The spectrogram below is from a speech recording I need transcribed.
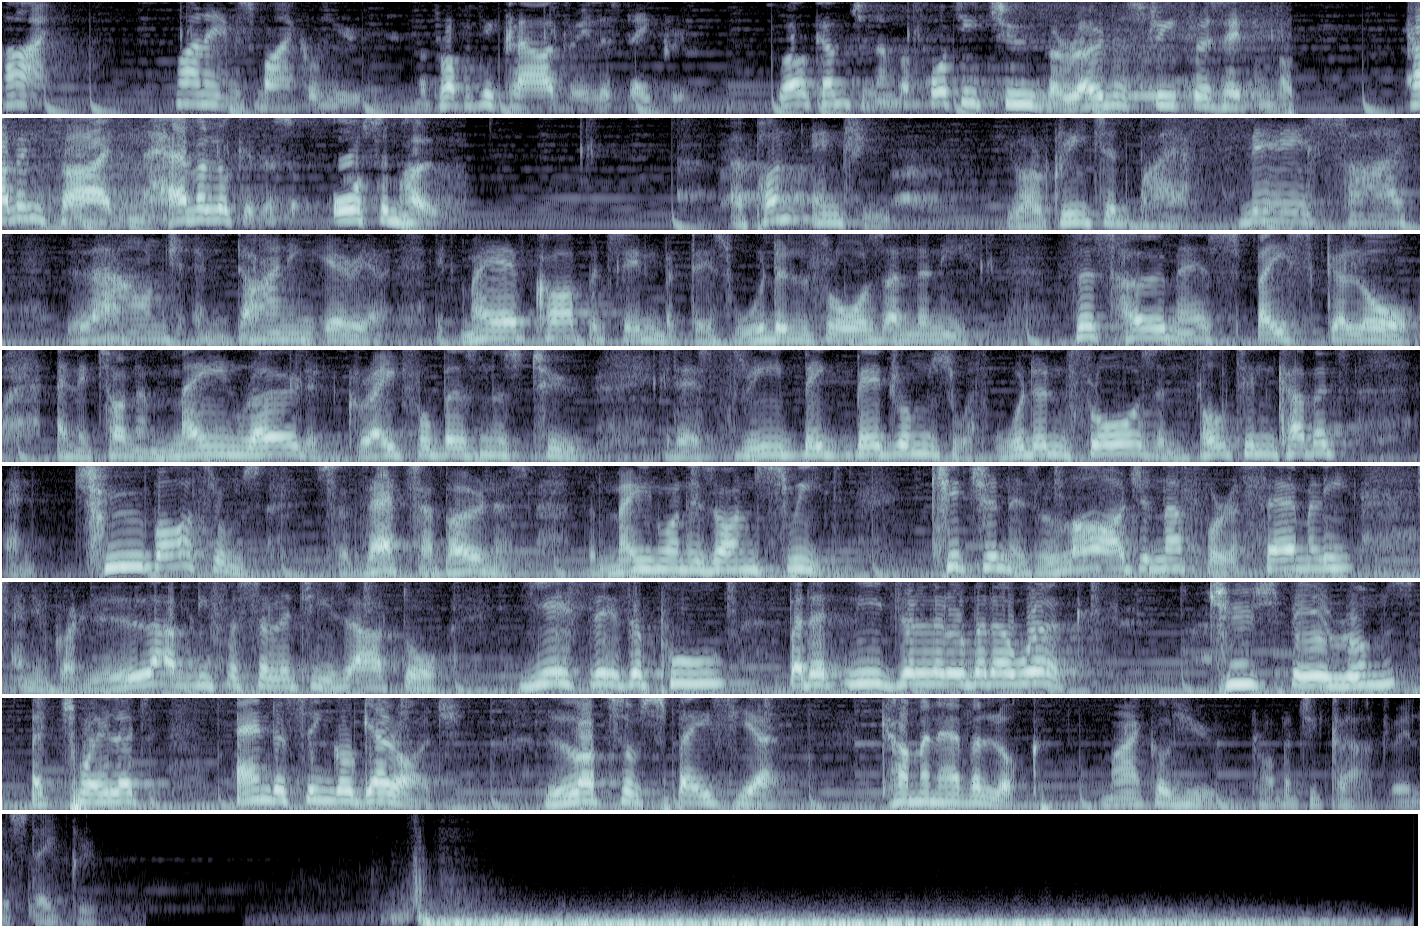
Hi, my name is Michael Hugh from the Property Cloud Real Estate Group. Welcome to number 42 Verona Street, Rosettenville. Come inside and have a look at this awesome home. Upon entry, you are greeted by a fair-sized lounge and dining area. It may have carpets in, but there's wooden floors underneath. This home has space galore and it's on a main road and great for business too. It has three big bedrooms with wooden floors and built-in cupboards and two bathrooms, so that's a bonus. The main one is en suite. Kitchen is large enough for a family and you've got lovely facilities outdoor. Yes, there's a pool, but it needs a little bit of work. Two spare rooms, a toilet and a single garage. Lots of space here. Come and have a look. Michael Hume, Property Cloud Real Estate Group.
